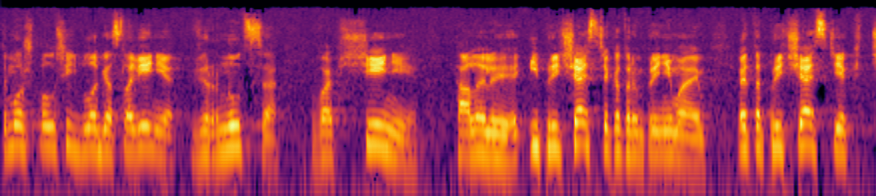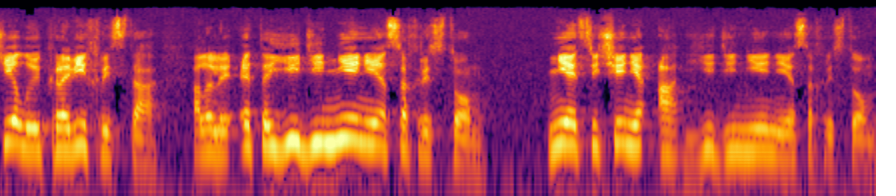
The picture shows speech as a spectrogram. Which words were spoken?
ты можешь получить благословение, вернуться в общение. Аллилуйя. И причастие, которое мы принимаем, это причастие к телу и крови Христа. Аллилуйя. Это единение со Христом. Не отсечение, а единение со Христом.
